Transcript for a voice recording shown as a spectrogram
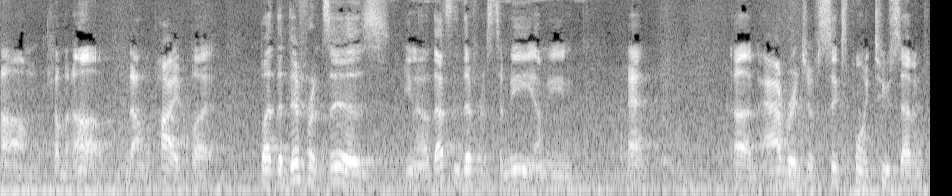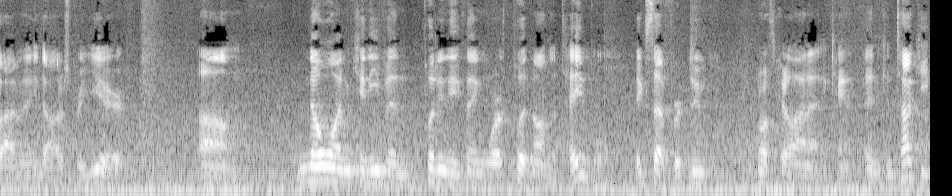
Um, coming up down the pipe, but but the difference is, you know, that's the difference to me. I mean, at an average of six point two seven five million dollars per year, um, no one can even put anything worth putting on the table except for Duke, North Carolina, and, Can- and Kentucky,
